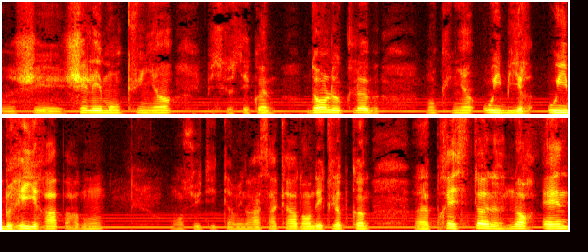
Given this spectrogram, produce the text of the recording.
euh, chez, chez les Mancuniens, puisque c'est quand même dans le club mancunien où il, brillera. Pardon. Ensuite, il terminera sa carrière dans des clubs comme euh, Preston North End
